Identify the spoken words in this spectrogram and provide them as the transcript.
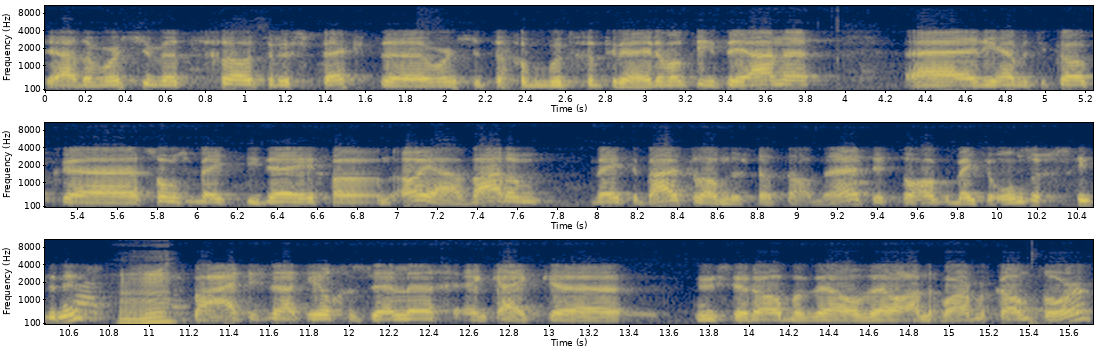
ja, dan word je met groot respect uh, word je tegemoet getreden. Want de Italianen uh, die hebben natuurlijk ook soms een beetje het idee van, oh ja, waarom weten buitenlanders dat dan? Hè? Het is toch ook een beetje onze geschiedenis. Mm -hmm. Maar het is inderdaad heel gezellig. En kijk, nu is in Rome wel, wel aan de warme kant hoor.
